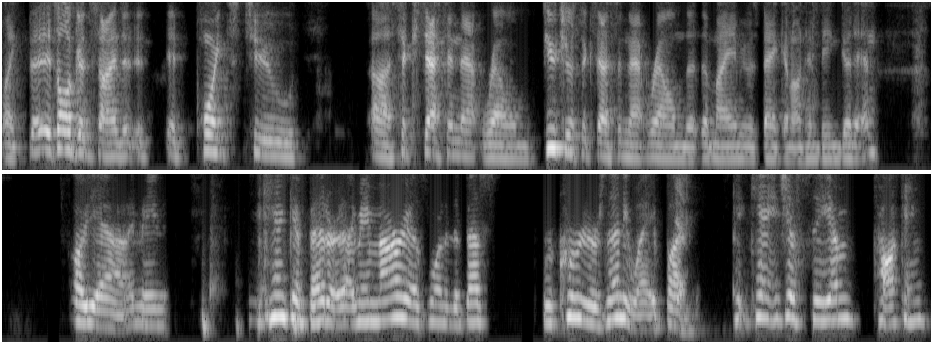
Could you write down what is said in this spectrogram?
like it's all good signs. It, it, it points to uh, success in that realm, future success in that realm that, that Miami was banking on him being good in. Oh yeah, I mean, you can't get better. I mean, Mario's one of the best recruiters anyway, but yeah. can't you just see him talking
